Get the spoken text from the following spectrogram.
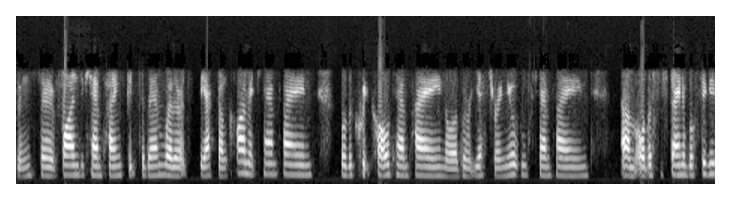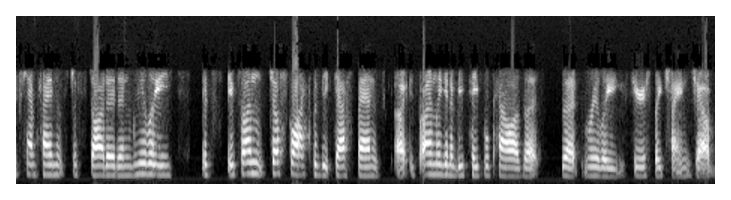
and to find a campaign fit for them, whether it's the Act on Climate campaign or the Quit Coal campaign or the Yes to Renewables campaign um, or the Sustainable Cities campaign that's just started. And really, it's it's on just like the Vic gas ban. It's, uh, it's only going to be people power that that really seriously change our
